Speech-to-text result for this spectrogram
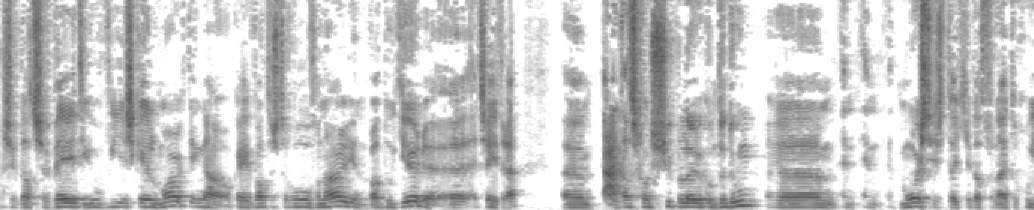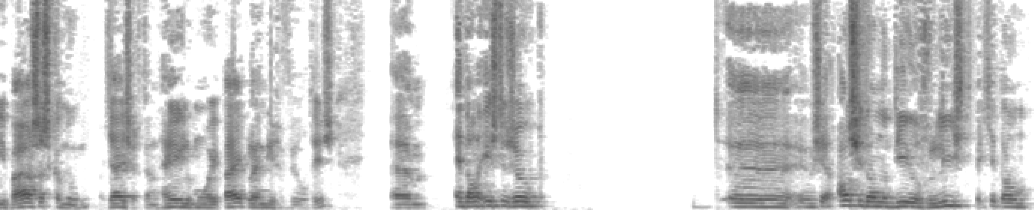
Zodat ze weten, wie is scale marketing nou? Oké, wat is de rol van Arjen? Wat doet Jurre? Uh, et cetera. Um, ja, dat is gewoon super leuk om te doen. Um, en, en het mooiste is dat je dat vanuit een goede basis kan doen. Wat jij zegt, een hele mooie pijplijn die gevuld is. Um, en dan is dus ook, als je dan een deal verliest, weet je, dan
